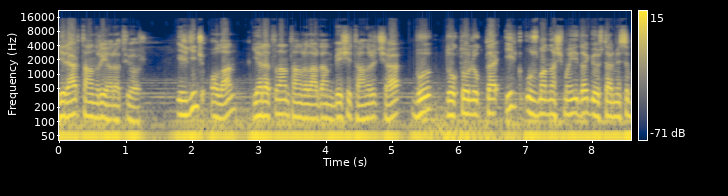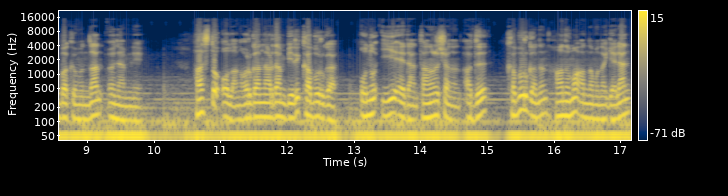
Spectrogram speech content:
birer tanrı yaratıyor. İlginç olan yaratılan tanrılardan 5'i tanrıça, bu doktorlukta ilk uzmanlaşmayı da göstermesi bakımından önemli. Hasta olan organlardan biri kaburga. Onu iyi eden tanrıçanın adı kaburganın hanımı anlamına gelen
